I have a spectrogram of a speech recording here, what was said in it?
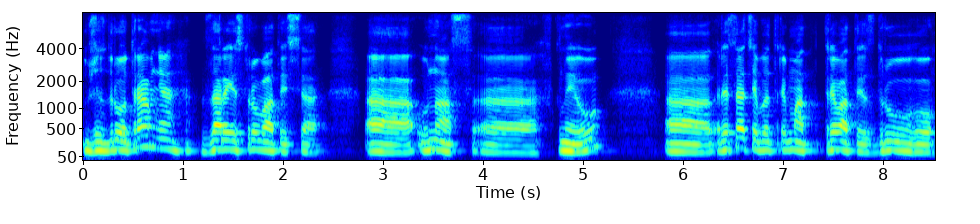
вже з 2 травня зареєструватися а, у нас е, в КНИУ. А, Реєстрація буде трима- тривати з 2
